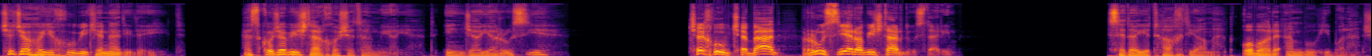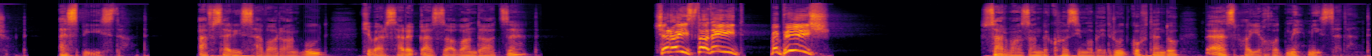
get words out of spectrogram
چه جاهای خوبی که ندیده اید از کجا بیشتر خوشتان می آید؟ اینجا یا روسیه؟ چه خوب چه بد روسیه را بیشتر دوست داریم. صدای تاختی آمد. قبار انبوهی بلند شد. اسبی ایستاد. افسری سواران بود که بر سر قزاقان داد زد. چرا ایستاده اید به پیش! سربازان به کازیمو بدرود گفتند و به اسبهای خود مهمیز زدند.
